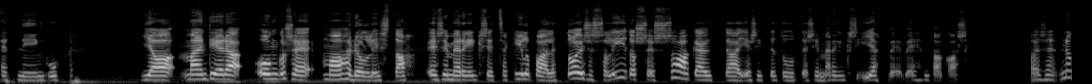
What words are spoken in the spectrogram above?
Et niin kuin, ja mä en tiedä, onko se mahdollista esimerkiksi, että sä kilpailet toisessa liitossa, jos saa käyttää, ja sitten tuut esimerkiksi IFBB takaisin. No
